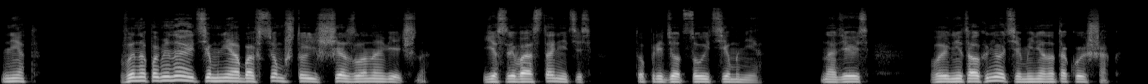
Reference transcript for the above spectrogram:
Нет. Вы напоминаете мне обо всем, что исчезло навечно. Если вы останетесь, то придется уйти мне. Надеюсь, вы не толкнете меня на такой шаг.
